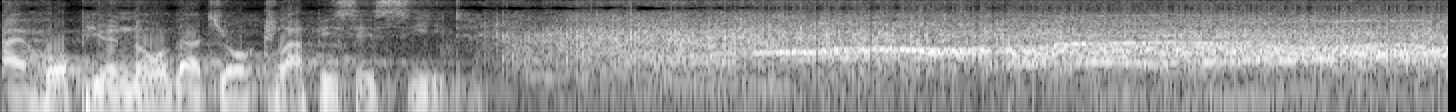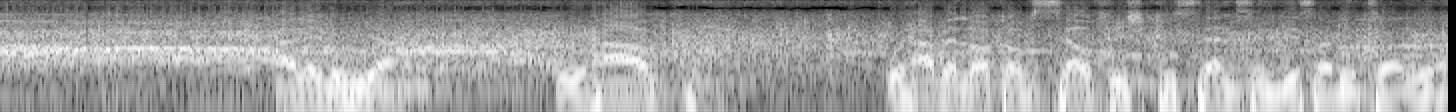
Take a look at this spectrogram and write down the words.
I hope you know that your clap is a seed. Hallelujah. We have we have a lot of selfish Christians in this auditorium.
